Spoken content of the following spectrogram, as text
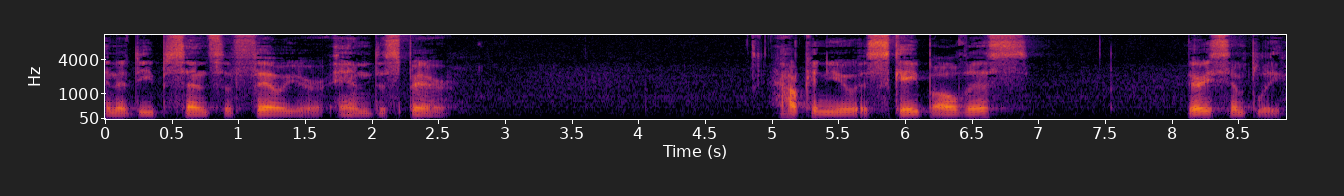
and a deep sense of failure and despair. How can you escape all this? Very simply,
